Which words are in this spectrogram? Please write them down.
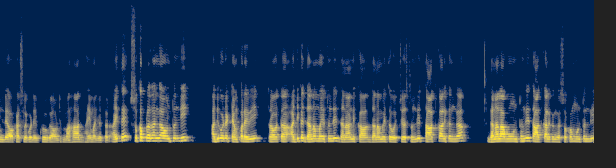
ఉండే అవకాశాలు కూడా ఎక్కువగా ఉంటుంది. మహాద్భయం అని చెప్తారు. అయితే సుఖప్రదంగా ఉంటుంది. అది కూడా టెంపరీ తర్వాత అధిక ధనం అవుతుంది. ధనాన్ని కా ధనం అయితే వచ్చేస్తుంది. తాత్కాలికంగా ధనలాభం ఉంటుంది తాత్కాలికంగా సుఖం ఉంటుంది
